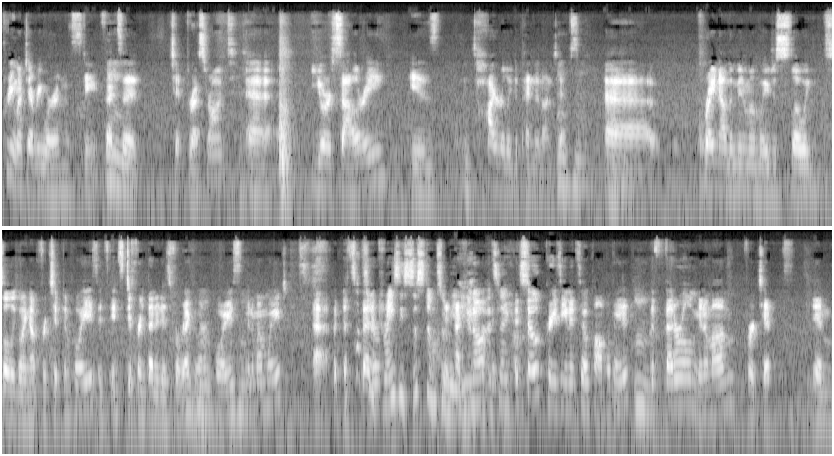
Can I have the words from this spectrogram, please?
pretty much everywhere in the state that's a tipped restaurant. Uh, your salary is entirely dependent on tips. Mhm. Uh, right now, the minimum wage is slowly slowly going up for tipped employees. It's, it's different than it is for regular Mhm, employees mhm. minimum wage. Uh, but that's such federal a crazy system to me, you know? It's like, it's so crazy and it's so complicated. Mm. The federal minimum for tip em,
